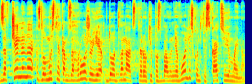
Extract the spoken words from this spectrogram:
За вчинене зловмисникам загрожує до 12 років позбавлення волі з конфіскацією майна.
